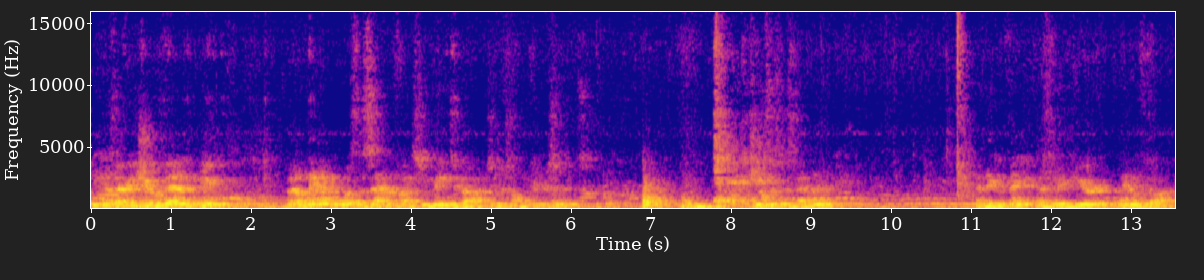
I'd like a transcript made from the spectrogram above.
Because every Jew then knew that a lamb was the sacrifice you made to God to atone for your sins. Jesus is that lamb. And they can think as they hear Lamb of God.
